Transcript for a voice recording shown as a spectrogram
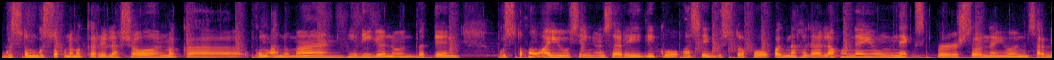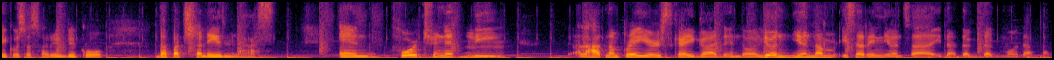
gustong gusto ko na magka-relasyon, magka kung ano man, hindi ganon. But then, gusto kong ayusin yung sarili ko kasi gusto ko, pag nakilala ko na yung next person na yun, sabi ko sa sarili ko, dapat siya na yung last. And fortunately, lahat ng prayers kay God and all. Yun, yun, isa rin yun sa idadagdag mo. Dapat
